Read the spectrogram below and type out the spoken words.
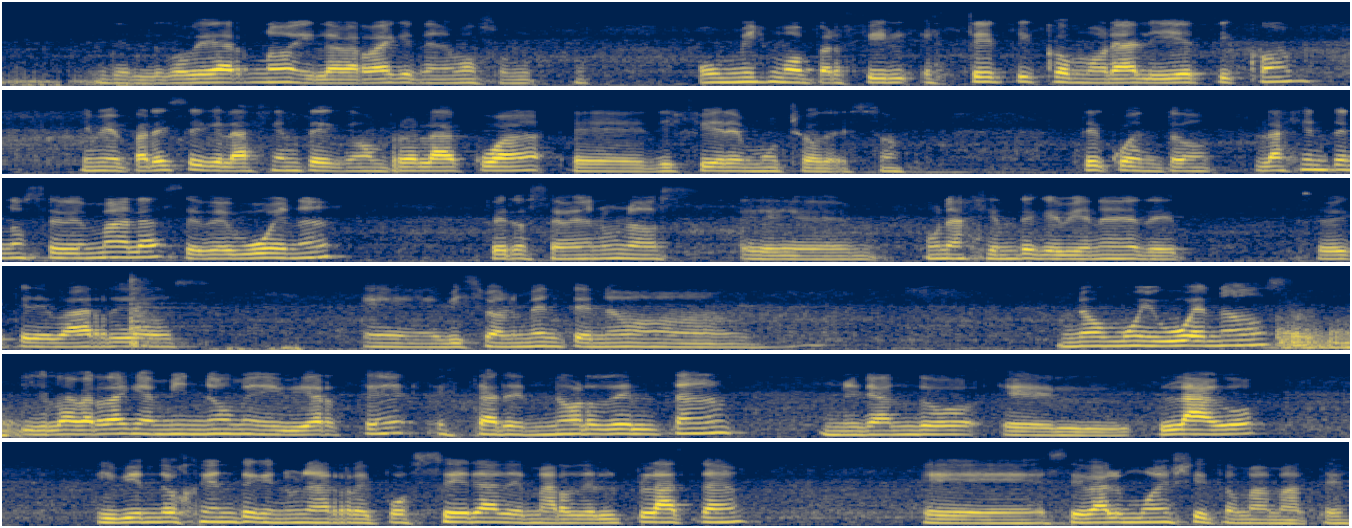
del gobierno y la verdad que tenemos un, mismo perfil estético, moral y ético y me parece que la gente que compró el Aqua eh, difiere mucho de eso. Te cuento, la gente no se ve mala, se ve buena, pero se ven unos, eh, una gente que viene de, se ve que de barrios eh, visualmente no, no muy buenos y la verdad que a mí no me divierte estar en Nordelta mirando el lago y viendo gente que en una reposera de Mar del Plata eh, se va al muelle y toma mate.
